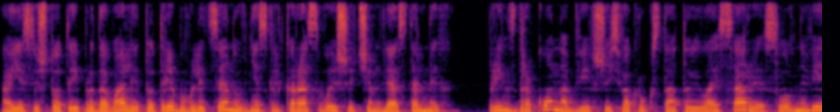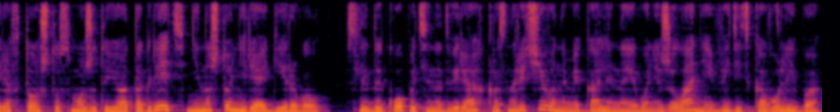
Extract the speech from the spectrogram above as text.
а если что-то и продавали, то требовали цену в несколько раз выше, чем для остальных. Принц-дракон, обвившись вокруг статуи Лайсары, словно веря в то, что сможет ее отогреть, ни на что не реагировал. Следы копоти на дверях красноречиво намекали на его нежелание видеть кого-либо.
